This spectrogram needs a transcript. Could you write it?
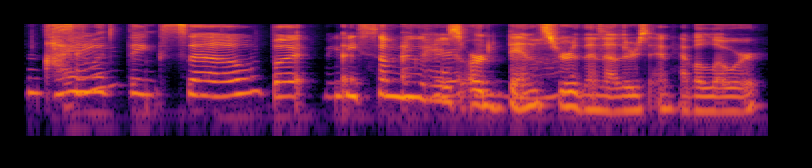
the i would think so but Maybe some noodles are denser not. than others and have a lower.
